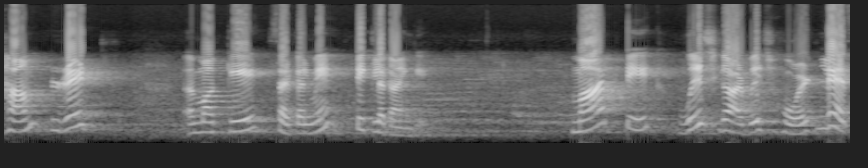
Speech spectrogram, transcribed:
हम रेड मग के सर्कल में टिक लगाएँगे। Mark tick which garbage hold less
